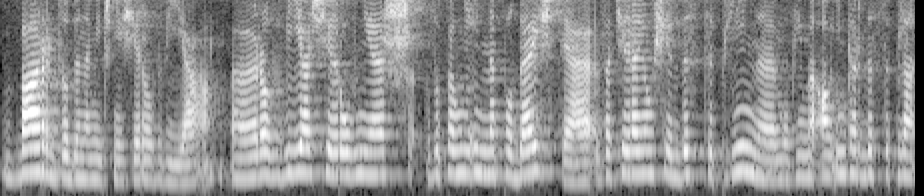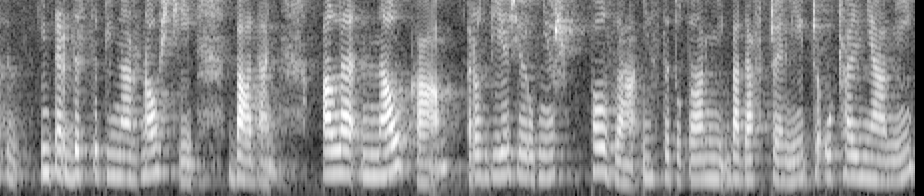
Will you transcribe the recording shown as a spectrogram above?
bardzo dynamicznie się rozwija. E, rozwija się również zupełnie inne podejście, zacierają się dyscypliny, mówimy o interdyscyplinarności badań, ale nauka rozwija się również poza instytutami badawczymi czy uczelniami,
